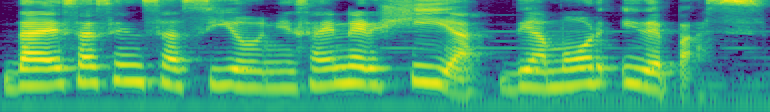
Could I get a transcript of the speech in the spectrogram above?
Da esa sensación y esa energía de amor y de paz.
